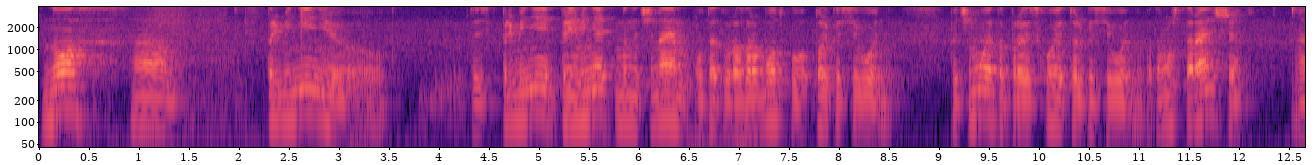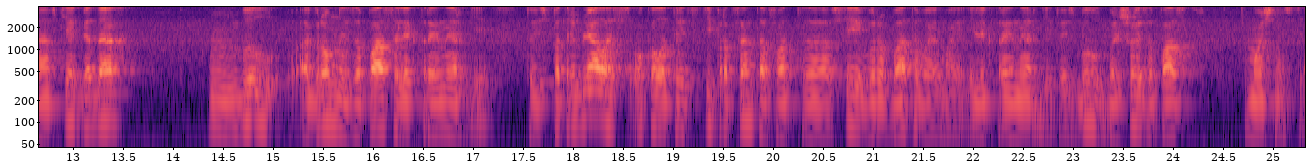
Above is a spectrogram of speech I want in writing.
Но э, в применению, то есть примене, применять мы начинаем вот эту разработку только сегодня. Почему это происходит только сегодня? Потому что раньше, э, в тех годах, был огромный запас электроэнергии. То есть потреблялось около 30% от э, всей вырабатываемой электроэнергии. То есть был большой запас мощности.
